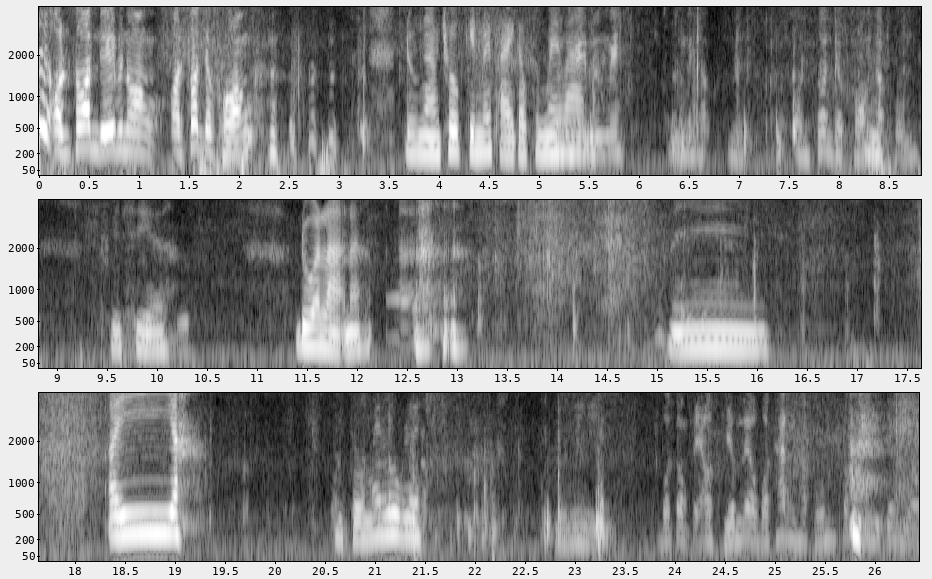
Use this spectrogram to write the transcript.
ยอ่อนซ่อนเดีพี่น้องอ่อนซ่อนเจ้าของดูงามโชคกินไม่ไผ่กับคุณแม่วาดมึนะงไหมมึงไหมครับอืมอ่อนซ่อนเจ้าของครับผมพี่เสียดูอะละนะนี่ไอ้ยะเจอแม่ลูกเลยมือนี่บ่ต้องไปเอาเสียมแล้วบ่ทันครับผมต้องมีดอย่างเดียว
